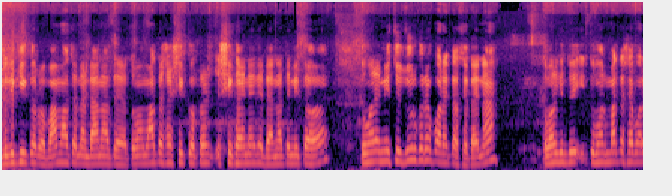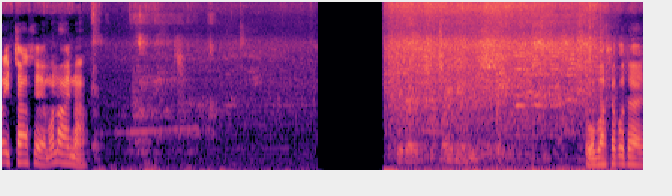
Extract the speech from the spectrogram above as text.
এটা দিয়ে কি করব? বাম হাতে না ডান হাতে? তোমার মাদ্রাসা শিক্ষক শিখায় নাই যে ডান হাতে নিতে হয়। তোমার নিচে জোর করে পড়াইতেছে তাই না? তোমার কিন্তু তোমার মাদ্রাসায় পড়ার ইচ্ছা আছে মনে হয় না? তোমার বাসা কোথায়?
